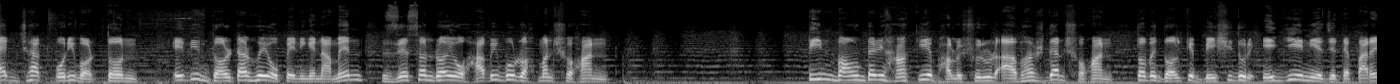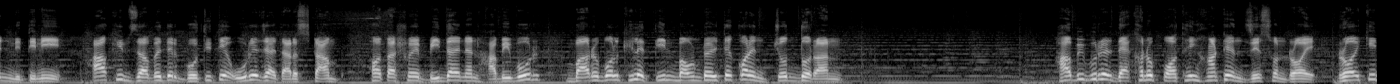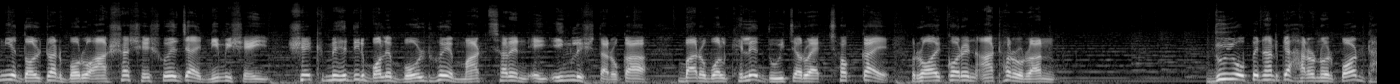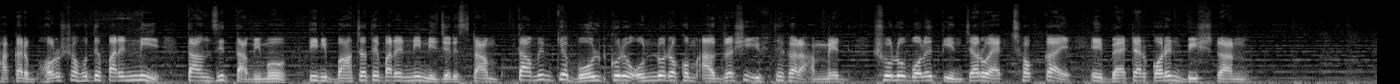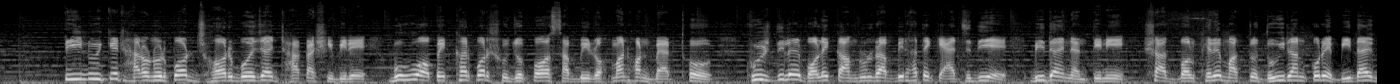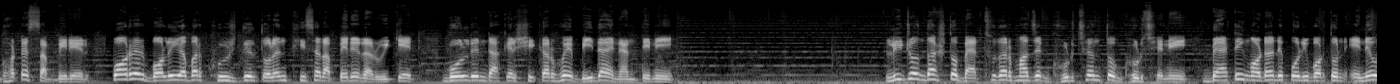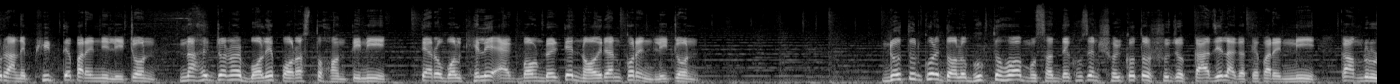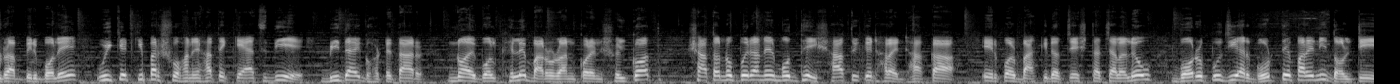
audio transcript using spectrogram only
এক ঝাঁক পরিবর্তন। এদিন দলটার হয়ে ওপেনিংয়ে নামেন জেসন রয় ও হাবিবুর রহমান সোহান। তিন বাউন্ডারি হাঁকিয়ে ভালো শুরুর আভাস দেন সোহান, তবে দলকে বেশি দূর এগিয়ে নিয়ে যেতে পারেননি তিনি। আকিব জাবেদের গতিতে উড়ে যায় তার স্টাম্প। হতাশ হয়ে বিদায় নেন হাবিবুর। বারো বল খেলে তিন বাউন্ডারিতে করেন চোদ্দ রান। হাবিবুরের দেখানো পথেই হাঁটেন জেসন রয়। রয়কে নিয়ে দলটার বড় আশা শেষ হয়ে যায় নিমিষেই। শেখ মেহেদির বলে বোল্ড হয়ে মাঠ ছাড়েন এই ইংলিশ তারকা। বারো বল খেলে দুই চার এক ছক্কায় রয় করেন আঠারো রান। দুই ওপেনারকে হারানোর পর ঢাকার ভরসা হতে পারেননি তানজিদ তামিমও। তিনি বাঁচাতে পারেননি নিজের স্টাম্প। তামিমকে বোল্ড করে অন্যরকম আগ্রাসী ইফতেখার আহমেদ। ষোলো বলে তিন চার ও এক ছক্কায় এই ব্যাটার করেন বিশ রান। তিন উইকেট হারানোর পর ঝড় বয়ে যায় ঢাকা শিবিরে। বহু অপেক্ষার পর সুযোগ পাওয়া সাব্বির রহমান হন ব্যর্থ। খুশ খুশদিলের বলে কামরুল রাব্বির হাতে ক্যাচ দিয়ে বিদায় নেন তিনি। সাত বল খেলে মাত্র দুই রান করে বিদায় ঘটে সাব্বিরের। পরের বলেই আবার খুশদিল তোলেন থিসারা পেরেরার উইকেট। গোল্ডেন ডাকের শিকার হয়ে বিদায় নেন তিনি। লিটন দাস তো ব্যর্থতার মাঝে ঘুরছেন তো ঘুরছেনই। ব্যাটিং অর্ডারে পরিবর্তন এনেও রানে ফিরতে পারেননি লিটন। নাহিদ বলে পরাস্ত হন তিনি। তেরো বল খেলে এক বাউন্ডারিতে নয় রান করেন লিটন। নতুন করে দলভুক্ত হওয়া মোসাদ্দেক হোসেন সৈকত সুযোগ কাজে লাগাতে পারেননি। কামরুল রাব্বির বলে উইকেট কিপার সোহানের হাতে ক্যাচ দিয়ে বিদায় ঘটে তার। নয় বল খেলে বারো রান করেন সৈকত। সাতানব্বই রানের মধ্যেই সাত উইকেট হারায় ঢাকা। এরপর বাকিরা চেষ্টা চালালেও বড় পুঁজি আর গড়তে পারেনি দলটি।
